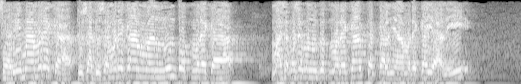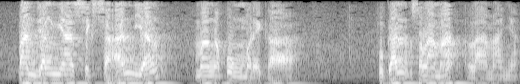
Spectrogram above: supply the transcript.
jarima mereka, dosa-dosa mereka menuntut mereka, maksud-maksud menuntut mereka, kekalnya mereka yakni panjangnya siksaan yang mengepung mereka. Bukan selama-lamanya.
